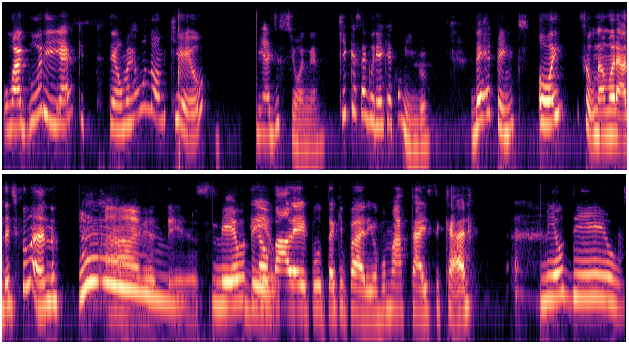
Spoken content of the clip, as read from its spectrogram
uma guria que tem o mesmo nome que eu, me adiciona. O que, que essa guria quer comigo? De repente, oi, sou namorada de fulano. Ai, meu Deus. Meu Eu Deus. falei, puta que pariu, eu vou matar esse cara. Meu Deus.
